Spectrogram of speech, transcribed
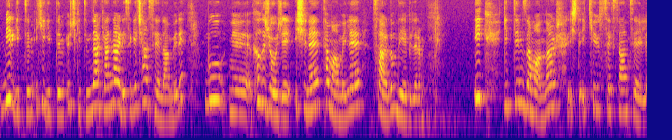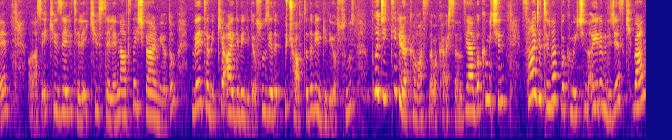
bir gittim, iki gittim, üç gittim derken neredeyse geçen seneden beri bu e, kalıcı oje işine tamamıyla sardım diyebilirim. İlk gittiğim zamanlar işte 280 TL, ondan sonra 250 TL, 200 TL'nin altında hiç vermiyordum. Ve tabii ki ayda bir gidiyorsunuz ya da 3 haftada bir gidiyorsunuz. Da ciddi bir rakam aslında bakarsanız. Yani bakım için sadece tırnak bakımı için ayırabileceğiz ki ben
